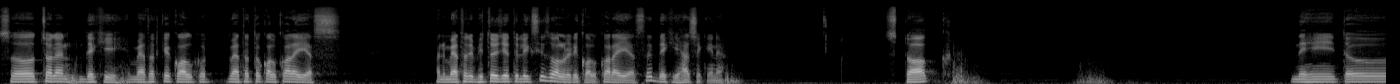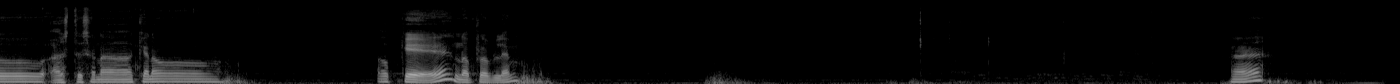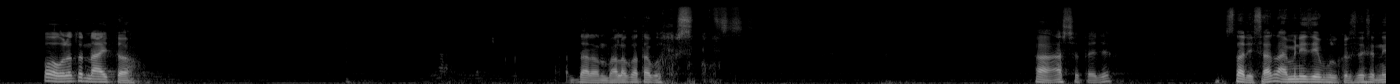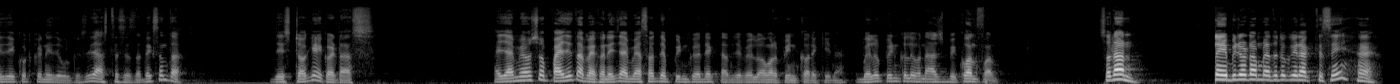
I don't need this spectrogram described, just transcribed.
সো চলেন দেখি ম্যাথডকে কল কর তো কল করাই আস মানে ম্যাথডের ভিতরে যেহেতু লিখছিস অলরেডি কল করাই আছে। দেখি হাসে কিনা। স্টক নেহি তো আসতেছে না কেন ওকে নো প্রবলেম হ্যাঁ ও ওগুলো তো নাই তো দাঁড়ান ভালো কথা বলছি হ্যাঁ আসছে তো এই যে সরি স্যার আমি নিজেই ভুল করেছি। দেখছেন, নিজেই কোট করে নিজে ভুল করেছি। আসতেছে স্যার দেখছেন তো? যে স্টকে কয়টা আস এই যে আমি অবশ্য পাই যেতাম এখন, এই যে আমি আসার দিয়ে প্রিন্ট করে দেখতাম যে ভ্যালু আমার প্রিন্ট করে কিনা। ভ্যালু প্রিন্ট করলে ওখানে আসবে কনফার্ম সো ডান এই ভিডিওটা আমরা এতটুকুই রাখতেছি হ্যাঁ।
